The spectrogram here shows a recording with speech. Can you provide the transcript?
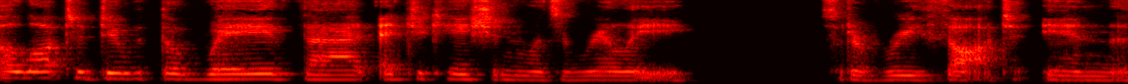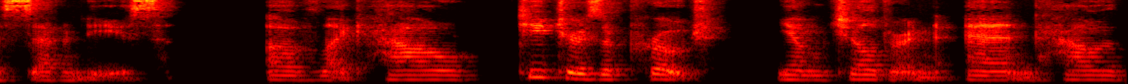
a lot to do with the way that education was really sort of rethought in the 70s of like how teachers approach young children and how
